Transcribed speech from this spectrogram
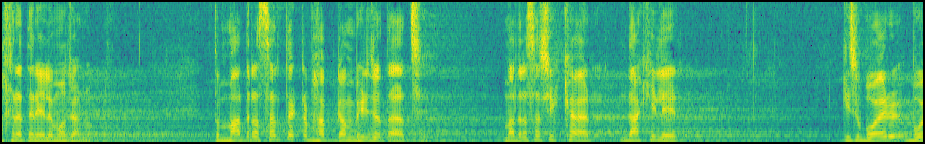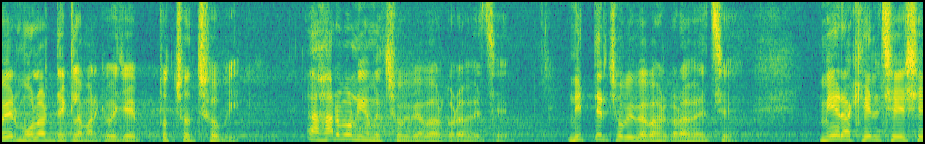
আখেরাতের এলেমও জানুক। তো মাদ্রাসার তো একটা ভাব গাম্ভীর্যতা আছে। মাদ্রাসা শিক্ষার দাখিলের কিছু বইয়ের বইয়ের মলার দেখলাম আর কি, ওই যে প্রচ্ছদ ছবি। হারমোনিয়ামের ছবি ব্যবহার করা হয়েছে, নৃত্যের ছবি ব্যবহার করা হয়েছে। মেয়েরা খেলছে, সে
